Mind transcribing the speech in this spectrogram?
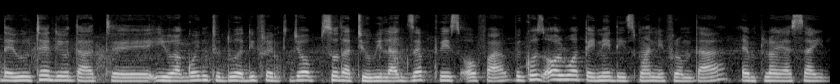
They will tell you that uh, you are going to do a different job so that you will accept this offer because all what they need is money from the employer side.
